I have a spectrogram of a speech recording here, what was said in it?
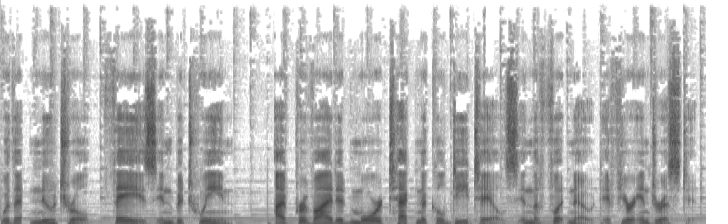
with a neutral phase in between. I've provided more technical details in the footnote if you're interested.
